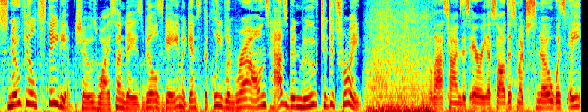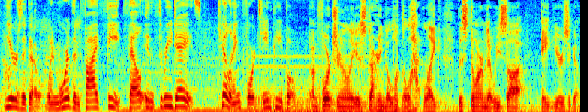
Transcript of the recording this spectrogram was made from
snow filled stadium shows why Sunday's Bills game against the Cleveland Browns has been moved to Detroit. The last time this area saw this much snow was eight years ago when more than five feet fell in three days, killing 14 people. Unfortunately, is starting to look a lot like the storm that we saw eight years ago.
